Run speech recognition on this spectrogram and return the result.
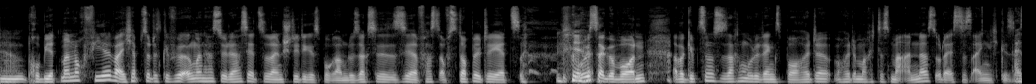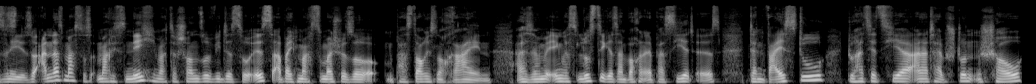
M, Probiert man noch viel? Weil ich habe so das Gefühl, irgendwann hast du, du hast jetzt so dein stetiges Programm. Du sagst, es ist ja fast aufs Doppelte jetzt größer geworden. Aber gibt es noch so Sachen, wo du denkst, boah, heute, heute mache ich das mal anders oder ist das eigentlich gesetzt? Also nee, so anders mache ich es nicht. Ich mache das schon so, wie das so ist, aber ich mache zum Beispiel so ein paar Stories noch rein. Also wenn mir irgendwas Lustiges am Wochenende passiert ist, dann weißt du, du hast jetzt hier anderthalb Stunden Show,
